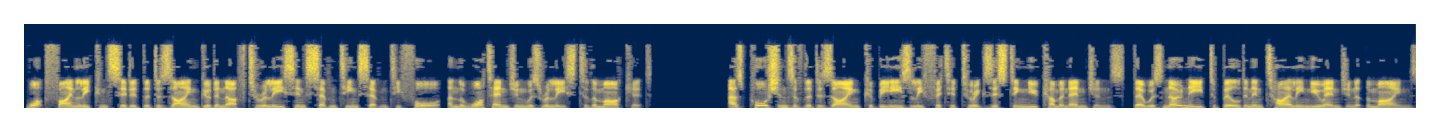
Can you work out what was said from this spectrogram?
Watt finally considered the design good enough to release in 1774, and the Watt engine was released to the market. As portions of the design could be easily fitted to existing Newcomen engines, there was no need to build an entirely new engine at the mines.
